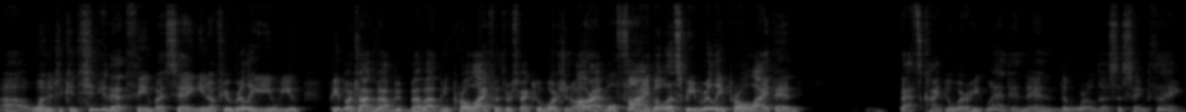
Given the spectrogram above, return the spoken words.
Uh, wanted to continue that theme by saying, you know, if you're really you, you people are talking about about being pro-life with respect to abortion. All right, well, fine, but let's be really pro-life, and that's kind of where he went, and and the world does the same thing.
